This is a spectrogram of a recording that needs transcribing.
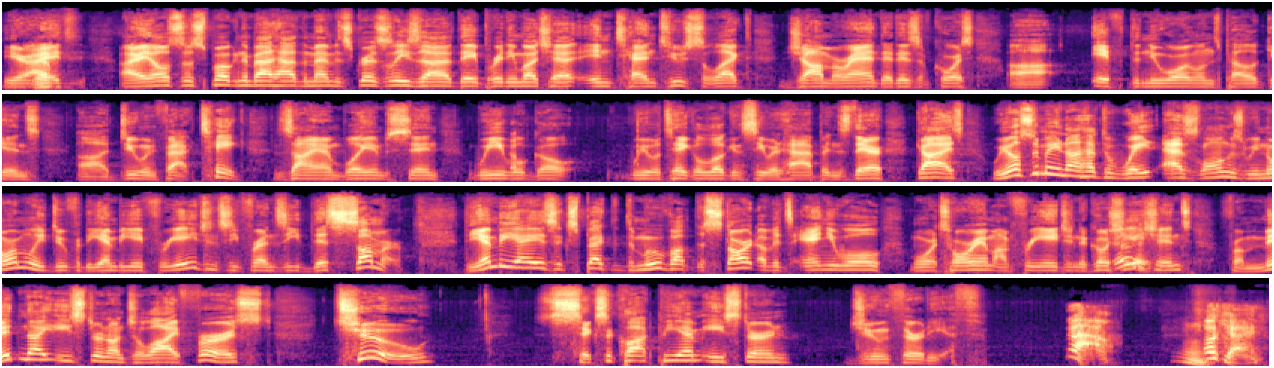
Here, I. I also spoken about how the Memphis Grizzlies uh, they pretty much uh, intend to select Ja Morant. That is, of course, uh, if the New Orleans Pelicans uh, do in fact take Zion Williamson, we will go. We will take a look and see what happens there, guys. We also may not have to wait as long as we normally do for the NBA free agency frenzy this summer. The NBA is expected to move up the start of its annual moratorium on free agent negotiations from midnight Eastern on July 1st to 6 o'clock p.m. Eastern, June 30th. Yeah. Okay.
